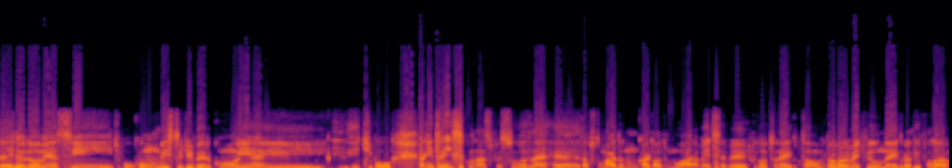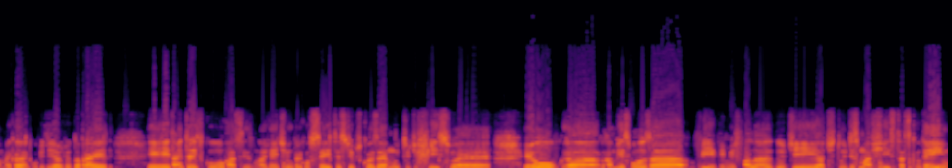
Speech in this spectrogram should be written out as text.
Daí ele olhou meio assim, tipo, com um misto de vergonha e, e tipo, tá intrínseco nas pessoas, né? É, tá acostumado num cartódromo, raramente você vê piloto negro, então provavelmente viu um negro ali e falou, ah, mecânico, vou pedir ajuda pra ele dele. E tá intrínseco o racismo na gente, o preconceito, esse tipo de coisa. É muito difícil. É, eu, a, a minha esposa vive me falando de atitudes machistas que eu tenho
